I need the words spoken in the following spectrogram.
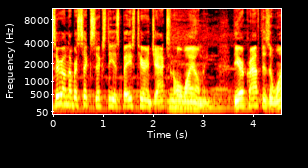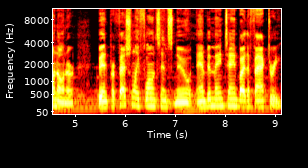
Serial number 660 is based here in Jackson Hole, Wyoming. The aircraft is a one owner, been professionally flown since new, and been maintained by the factory.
